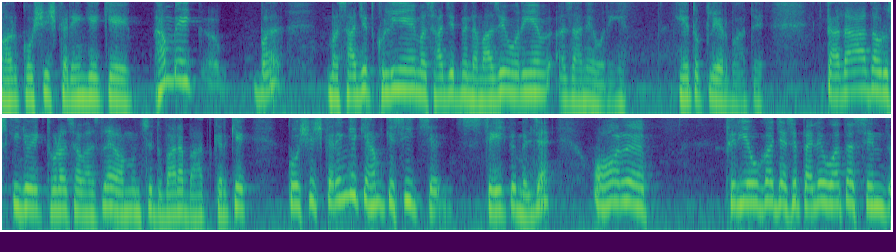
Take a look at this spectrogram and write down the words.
اور کوشش کریں گے کہ ہم ایک مساجد کھلی ہیں، مساجد میں نمازیں ہو رہی ہیں، اذانیں ہو رہی ہیں۔ یہ تو کلیئر بات ہے۔ تعداد اور اس کی جو ایک تھوڑا سا مسئلہ ہے، ہم ان سے دوبارہ بات کر کے کوشش کریں گے کہ ہم کسی سٹیج پہ مل جائیں۔ اور پھر یہ ہوگا، جیسے پہلے ہوا تھا، سندھ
